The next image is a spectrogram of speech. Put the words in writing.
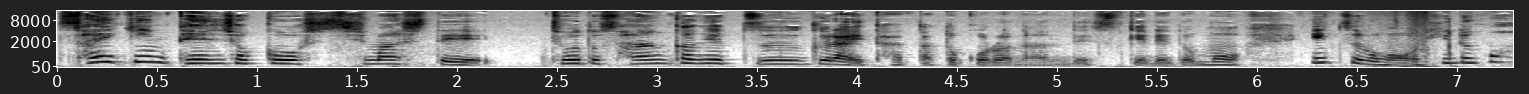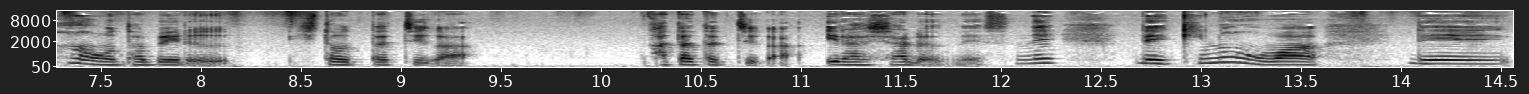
最近転職をしましてちょうど3ヶ月ぐらい経ったところなんですけれどもいつもお昼ご飯を食べる人たちが方たちがいらっしゃるんですね。で昨日はで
